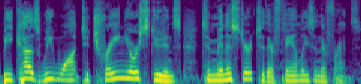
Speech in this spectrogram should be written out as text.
because we want to train your students to minister to their families and their friends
